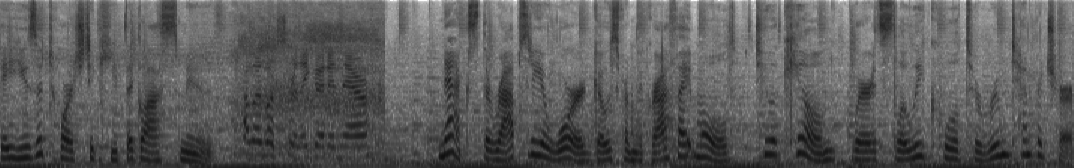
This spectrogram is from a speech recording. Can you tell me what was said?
they use a torch to keep the glass smooth. Color looks really good in there. Next, the Rhapsody Award goes from the graphite mold to a kiln where it's slowly cooled to room temperature.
